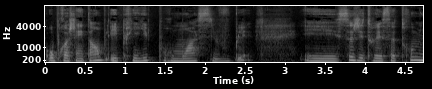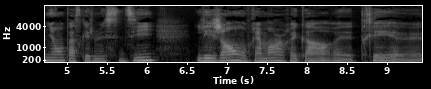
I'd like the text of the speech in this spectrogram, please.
au prochain temple et prier pour moi, s'il vous plaît Et ça, j'ai trouvé ça trop mignon parce que je me suis dit Les gens ont vraiment un regard très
